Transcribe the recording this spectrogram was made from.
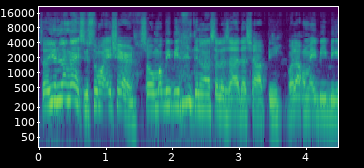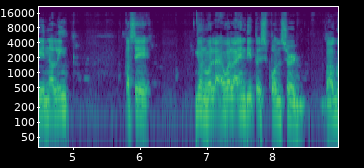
So yun lang guys, gusto ko i-share. So mabibili natin lang sa Lazada, Shopee. Wala akong maibibigay na link kasi yun, wala, wala hindi to sponsored. Baka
